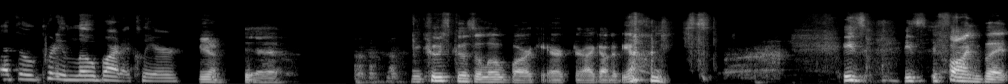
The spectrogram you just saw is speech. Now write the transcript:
that's a pretty low bar to clear. yeah. Yeah. And Kuzco's a low bar character. I got to be honest. he's he's fun, but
